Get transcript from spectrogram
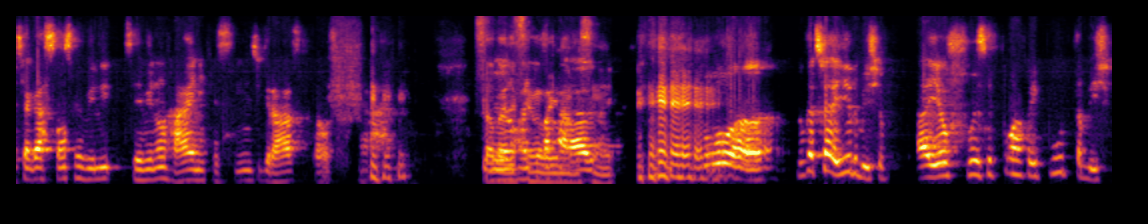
tinha garçom servindo, servindo Heineken, assim, de graça e tal. Saudade desse rolê, né? Porra, nunca tinha ido, bicho. Aí eu fui assim, porra, falei, puta, bicho,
